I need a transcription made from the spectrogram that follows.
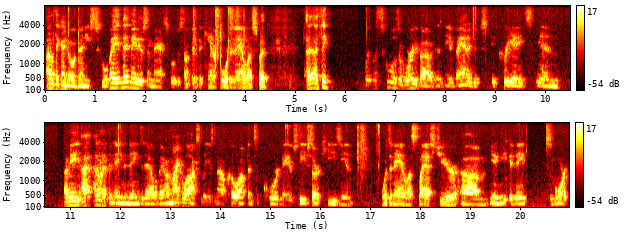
I don't think I know of any school. Maybe, maybe there's some MAC schools or something that can't afford an analyst, but I, I think what, what schools are worried about is the advantage it, it creates in. I mean, I, I don't have to name the names at Alabama. Mike Locksley is now co-offensive coordinator. Steve Sarkisian was an analyst last year. Um, you know, you can name some more.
